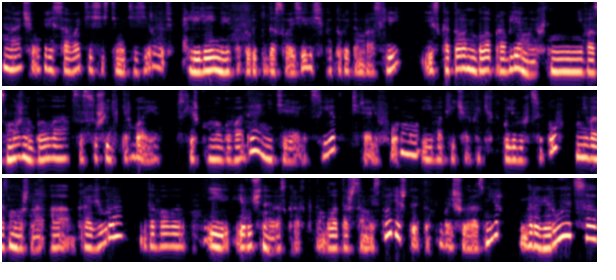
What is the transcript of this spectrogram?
начал рисовать и систематизировать лилейные, которые туда свозились, которые там росли, и с которыми была проблема. Их невозможно было засушить в гербарии. Слишком много воды, они теряли цвет, теряли форму, и в отличие от каких-то полевых цветов, невозможно. А гравюра давала и, и ручная раскраска. Там была та же самая история, что это большой размер, гравируется,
